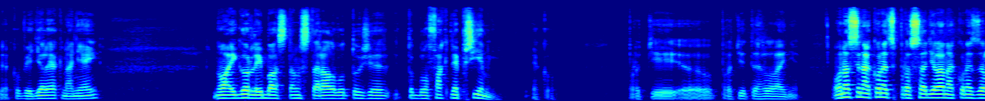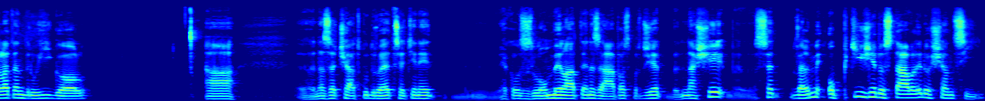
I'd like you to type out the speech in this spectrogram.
jako věděl, jak na něj. No a Igor Libas tam staral o to, že to bylo fakt nepříjemný jako proti, uh, proti téhle léně. Ona si nakonec prosadila, nakonec dala ten druhý gol a eh, na začátku druhé třetiny jako zlomila ten zápas, protože naši se velmi obtížně dostávali do šancí.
